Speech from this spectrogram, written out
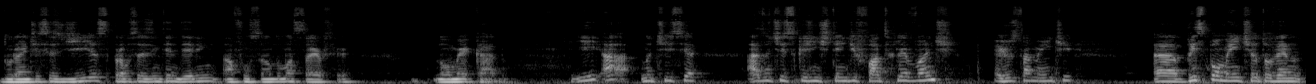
durante esses dias para vocês entenderem a função de uma surfer no mercado. E a notícia, as notícias que a gente tem de fato relevante é justamente, uh, principalmente eu estou vendo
